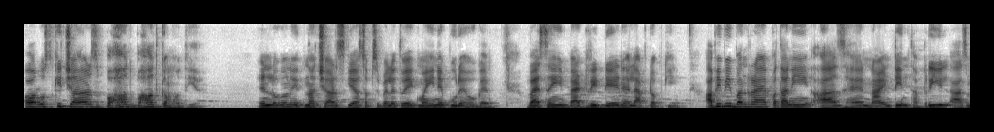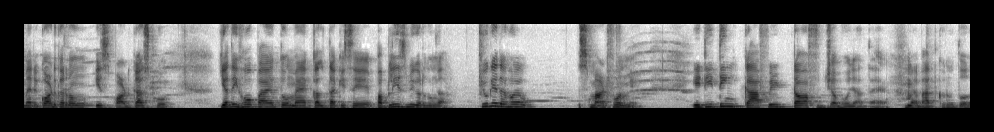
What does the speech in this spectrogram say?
और उसकी चार्ज बहुत बहुत कम होती है। इन लोगों ने इतना चार्ज किया, सबसे पहले तो एक महीने पूरे हो गए। वैसे ही बैटरी डेड है लैपटॉप की। अभी भी बन रहा है, पता नहीं, आज है नाइनटीन अप्रैल, आज मैं रिकॉर्ड कर रहा हूँ इस पॉडकास्ट को। यदि हो पाए तो मैं कल तक इसे पब्लिश भी कर दूँगा। क्योंकि देखो स्मार्टफ़ोन में, एडिटिंग काफ़ी टफ जब हो जाता है। मैं बात करूँ तो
